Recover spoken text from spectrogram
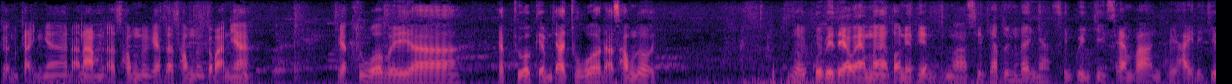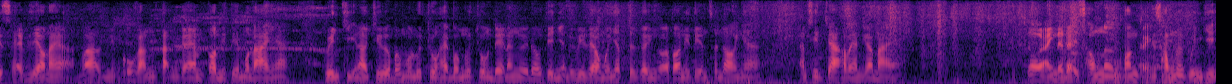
cận cảnh à, đã làm, đã xong rồi, ghép đã xong rồi các bạn nhé. Ghép chúa với à, ghép chúa, kiểm tra chúa đã xong rồi. Rồi, cuối video em à, Tony Tiến cũng xin phép dừng đấy nhé. Xin quý anh chị xem và thấy hay thì chia sẻ video này ạ. Và cố gắng tặng cho em Tony Tiến một like nhé quý anh chị nào chưa bấm vào nút chuông hay bấm nút chuông để là người đầu tiên nhận được video mới nhất từ kênh của Tony Tiến Sơn Đói nhé em xin chào và hẹn gặp lại. Rồi, anh đã đẩy xong rồi, quang cảnh xong rồi, quý anh chị.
